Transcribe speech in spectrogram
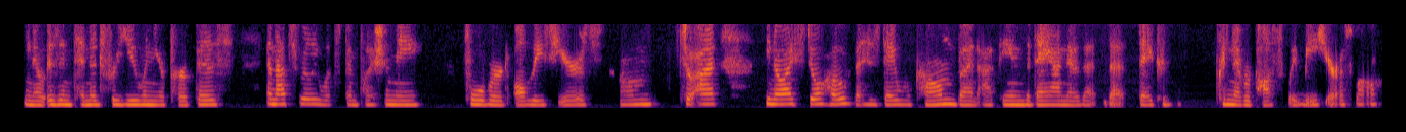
you know, is intended for you and your purpose. And that's really what's been pushing me forward all these years. Um, so I, you know, I still hope that his day will come, but at the end of the day, I know that that day could could never possibly be here as well.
